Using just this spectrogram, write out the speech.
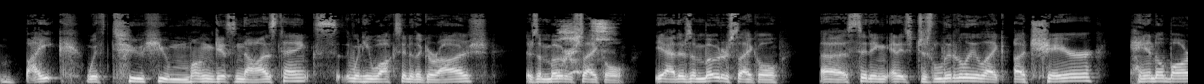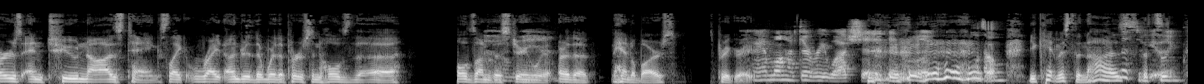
bike with two humongous NOS tanks when he walks into the garage. There's a motorcycle. Yeah, there's a motorcycle uh, sitting, and it's just literally like a chair, handlebars, and two NOS tanks, like right under the where the person holds the uh, holds onto the Oh, steering wheel or the handlebars. It's pretty great. I'm gonna have to rewatch it. You can't miss the NOS. That's feeling. the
